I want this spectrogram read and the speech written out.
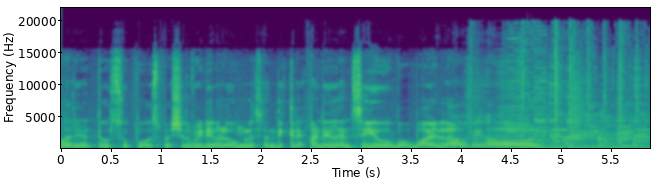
மாதிரி அடுத்த ஒரு சூப்பர் ஸ்பெஷல் வீடியோவில் உங்களை சந்திக்கிறேன். Until and see you bye love you all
